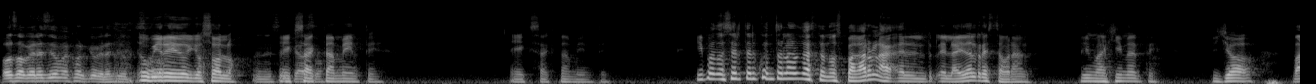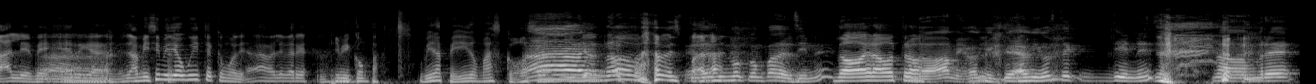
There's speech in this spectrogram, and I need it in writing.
O sea, hubiera sido mejor que hubiera sido tú Hubiera solo. ido yo solo. En ese caso. Exactamente. Exactamente. Y para no hacerte el cuento largo, hasta nos pagaron la, el- la ida al restaurante. Imagínate. Y yo, vale, verga. A mí sí me dio agüite como de, ah, vale, verga. Y mi compa, hubiera pedido más cosas. Ay, y yo, no, mames, ¿Era para. el mismo compa del cine? No, era otro. No, amigo, ¿qué, qué amigos te tienes? No, hombre.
